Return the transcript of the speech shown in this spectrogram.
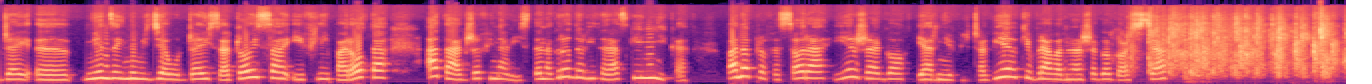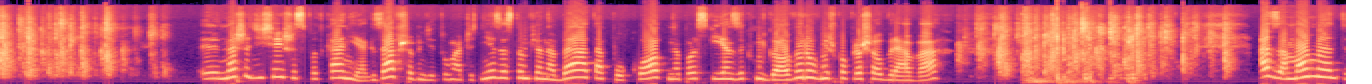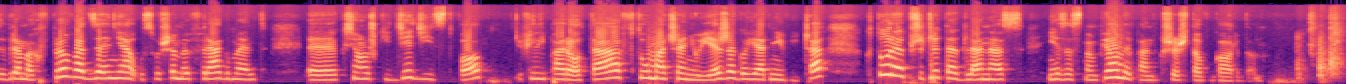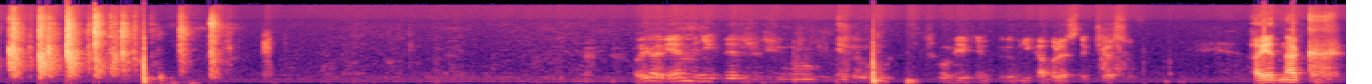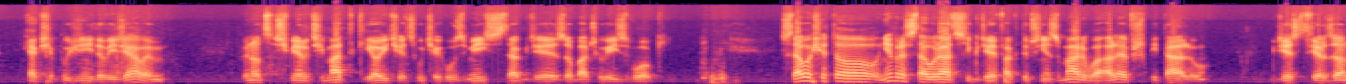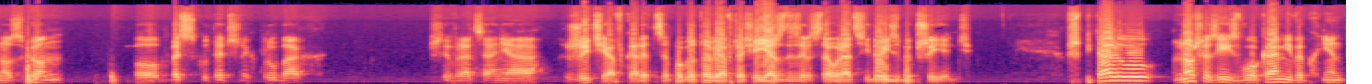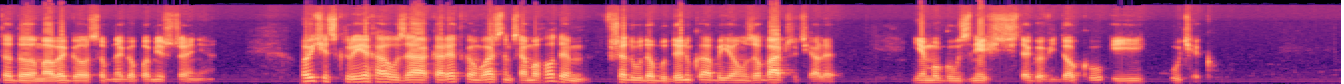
innymi dzieł Jace'a Joyce'a i Filipa Rota, a także finalistę Nagrody Literackiej Nike, pana profesora Jerzego Jarniewicza. Wielkie brawa dla naszego gościa. Y, Nasze dzisiejsze spotkanie, jak zawsze, będzie tłumaczyć niezastąpiona Beata Pukło na polski język migowy. Również poproszę o brawa. A za moment w ramach wprowadzenia usłyszymy fragment e, książki Dziedzictwo Filipa Rota w tłumaczeniu Jerzego Jarniewicza, które przeczyta dla nas niezastąpiony pan Krzysztof Gordon. O ile wiem, nigdy w życiu nie był człowiekiem, który unika bolesnych ciosów. A jednak, jak się później dowiedziałem, w nocy śmierci matki ojciec uciekł z miejsca, gdzie zobaczył jej zwłoki. Stało się to nie w restauracji, gdzie faktycznie zmarła, ale w szpitalu, gdzie stwierdzono zgon po bezskutecznych próbach przywracania życia w karetce pogotowia w czasie jazdy z restauracji do izby przyjęć. W szpitalu nosze z jej zwłokami wepchnięto do małego osobnego pomieszczenia. Ojciec, który jechał za karetką własnym samochodem, wszedł do budynku, aby ją zobaczyć, ale nie mógł znieść tego widoku i uciekł.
